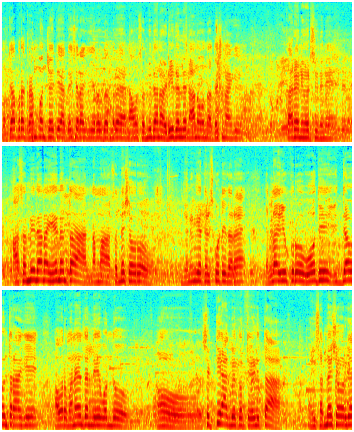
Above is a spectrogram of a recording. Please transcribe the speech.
ಸರ್ಜಾಪುರ ಗ್ರಾಮ ಪಂಚಾಯತಿ ಅಧ್ಯಕ್ಷರಾಗಿರೋದಂದರೆ ನಾವು ಸಂವಿಧಾನ ಅಡಿಯಲ್ಲೇ ನಾನು ಒಂದು ಅಧ್ಯಕ್ಷನಾಗಿ ಕಾರ್ಯನಿರ್ವಹಿಸಿದ್ದೀನಿ. ಆ ಸಂವಿಧಾನ ಏನಂತ ನಮ್ಮ ಸಂದೇಶ್ ಅವರು ಜನಗಳಿಗೆ ತಿಳಿಸ್ಕೊಟ್ಟಿದ್ದಾರೆ. ಎಲ್ಲ ಯುವಕರು ಓದಿ ವಿದ್ಯಾವಂತರಾಗಿ ಅವರ ಮನೆಯಲ್ಲಿ ಒಂದು ಶಕ್ತಿ ಆಗಬೇಕು ಅಂತ ಹೇಳುತ್ತಾ ಈ ಸಂದೇಶ್ ಅವ್ರಿಗೆ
